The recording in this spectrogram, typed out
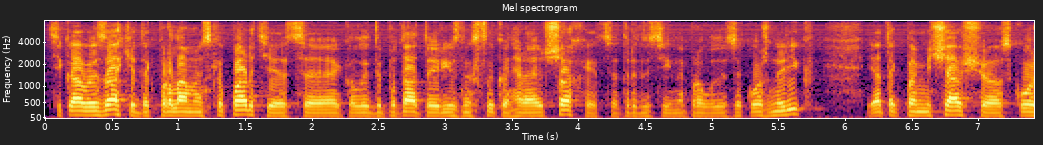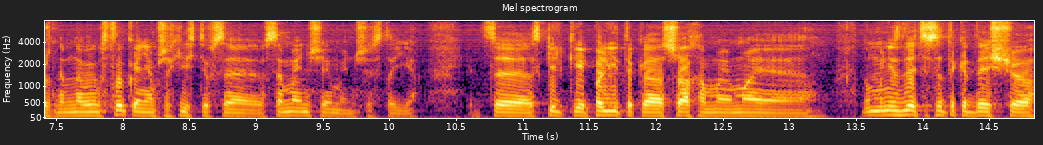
Цікавий захід, як парламентська партія, це коли депутати різних скликань грають шахи. Це традиційно проводиться кожен рік. Я так помічав, що з кожним новим скликанням шахістів все, все менше і менше стає. Це скільки політика з шахами має, ну мені здається, все-таки дещо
